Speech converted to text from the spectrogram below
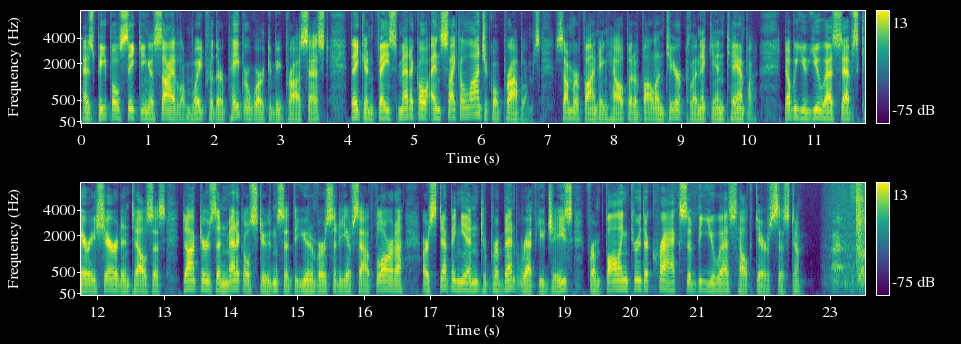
As people seeking asylum wait for their paperwork to be processed, they can face medical and psychological problems. Some are finding help at a volunteer clinic in Tampa. WUSF's Kerry Sheridan tells us doctors and medical students at the University of South Florida are stepping in to prevent refugees from falling through the cracks of the U.S. healthcare system. All right, so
